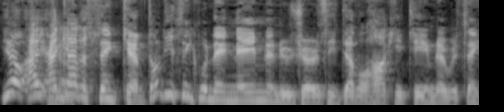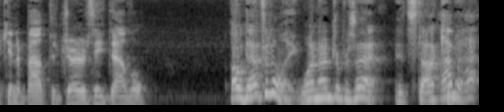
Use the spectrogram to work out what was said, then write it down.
You know, I, I know. got to think, Kev. Don't you think when they named the New Jersey Devil hockey team, they were thinking about the Jersey Devil? oh, definitely, one hundred percent. It's documented. I,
